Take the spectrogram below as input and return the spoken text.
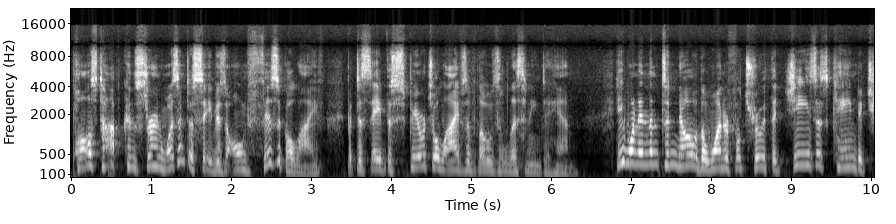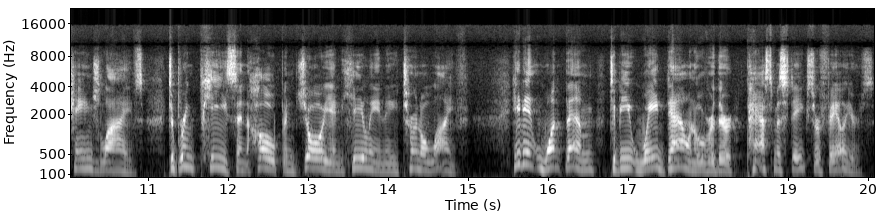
Paul's top concern wasn't to save his own physical life, but to save the spiritual lives of those listening to him. He wanted them to know the wonderful truth that Jesus came to change lives, to bring peace and hope and joy and healing and eternal life. He didn't want them to be weighed down over their past mistakes or failures.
